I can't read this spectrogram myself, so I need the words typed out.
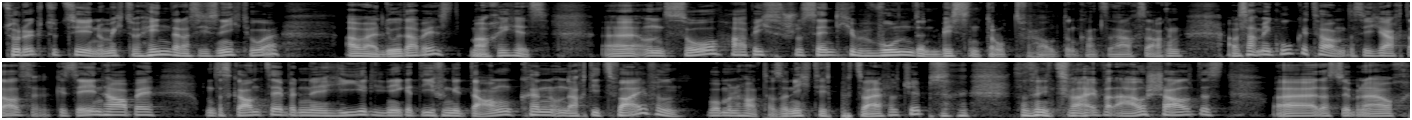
zurückzuziehen, um mich zu hindern, dass ich es nicht tue aber weil du da bist, mache ich es. Äh, und so habe ich es schlussendlich überwunden. Ein bisschen Trotzverhalten kannst du auch sagen. Aber es hat mir gut getan, dass ich auch das gesehen habe und das Ganze eben hier, die negativen Gedanken und auch die Zweifel, wo man hat. Also nicht die Zweifelchips, sondern die Zweifel ausschaltest, äh, dass du eben auch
